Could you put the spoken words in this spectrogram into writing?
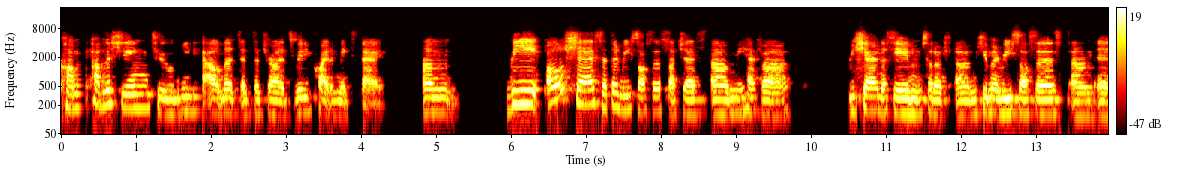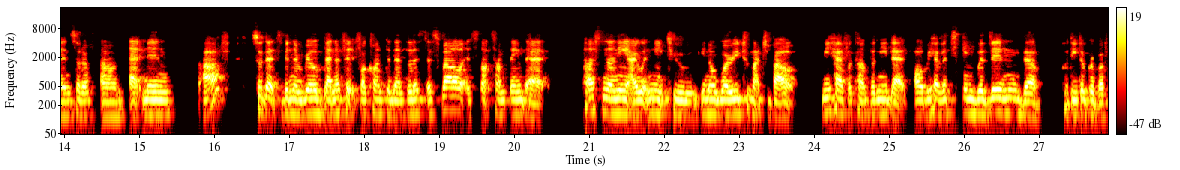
comic publishing to media outlets, etc. It's really quite a mixed bag. Um, we all share certain resources, such as um, we have a we share the same sort of um, human resources um, and sort of um, admin staff. So that's been a real benefit for Kontinentalists as well. It's not something that personally I would need to, you know, worry too much about. We have a company that, or we have a team within the Potato Group of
